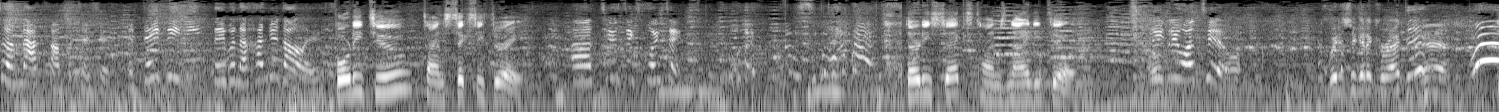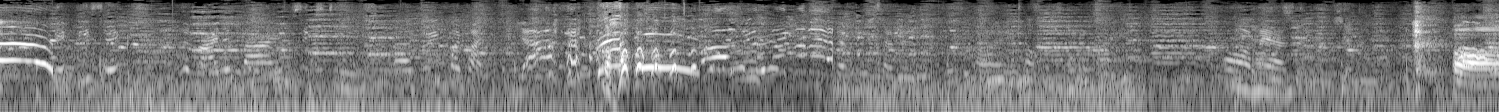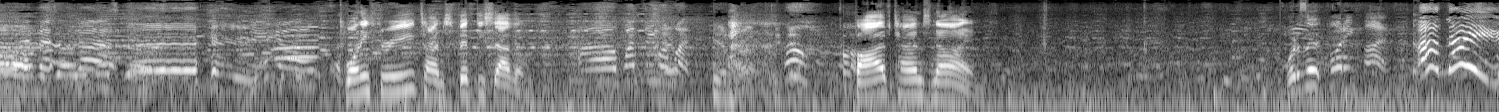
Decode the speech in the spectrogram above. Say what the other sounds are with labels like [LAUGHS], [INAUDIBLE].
to a math competition. If they beat me, they win a hundred dollars. 42 times 63. Uh, two six four six. [LAUGHS] 36 times 92. Three three one two. Wait, did she get it correct? Yeah. Woo! Fifty-six divided by sixteen. Uh, three point five. Yeah. [LAUGHS] [LAUGHS] Oh, Michelle, you missed it. Here you go. 23 times 57. Uh, one three one one. Oh, [LAUGHS] 5 times 9. What is it? 45. oh, nice!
